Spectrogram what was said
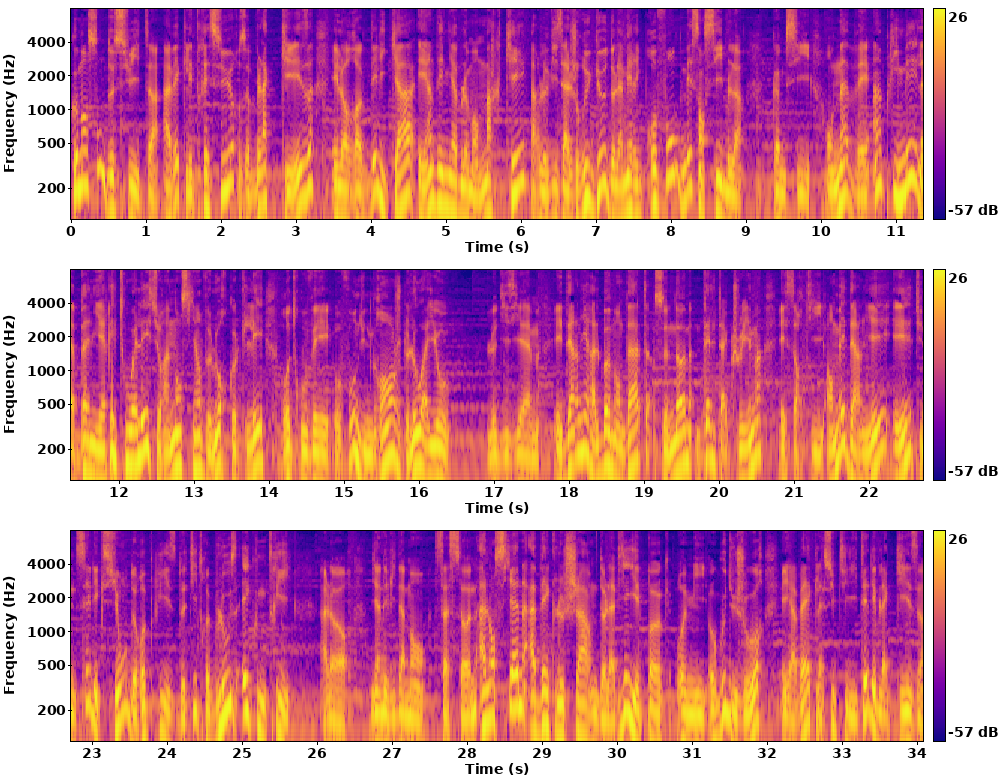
Commençons de suite avec les tressures The Black Keys et leur rock délicat et indéniablement marqué par le visage rugueux de l'Amérique profonde mais sensible. Comme si on avait imprimé la bannière étoilée sur un ancien velours côtelé retrouvé au fond d'une grange de l'Ohio. Le dixième et dernier album en date se nomme Delta Cream, est sorti en mai dernier et est une sélection de reprises de titres blues et country. Alors, bien évidemment, ça sonne à l'ancienne avec le charme de la vieille époque remis au goût du jour et avec la subtilité des Black Keys.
